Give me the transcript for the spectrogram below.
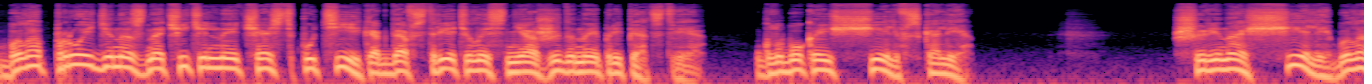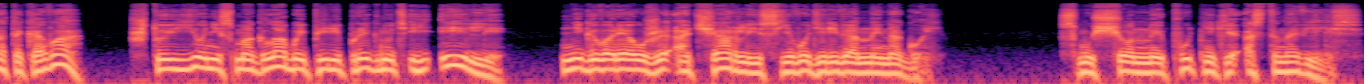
Была пройдена значительная часть пути, когда встретилось неожиданное препятствие — глубокая щель в скале. Ширина щели была такова, что ее не смогла бы перепрыгнуть и Элли, не говоря уже о Чарли с его деревянной ногой. Смущенные путники остановились.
